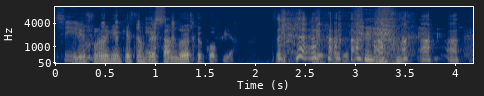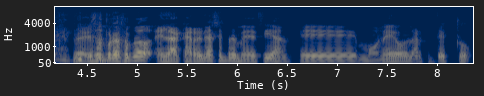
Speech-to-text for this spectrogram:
Sí, Si es un alguien que está Eso. empezando, es que copia. Eso, por ejemplo, en la carrera siempre me decían, eh, Moneo, el arquitecto,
